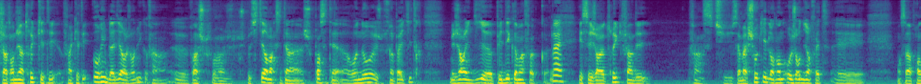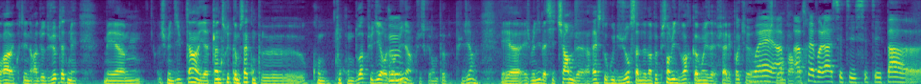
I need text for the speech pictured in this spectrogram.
j'ai entendu un truc qui était, enfin, qui était horrible à dire aujourd'hui. quoi. Enfin, euh, enfin, je, enfin, je, je peux citer, remarque, c'était un, je pense que c'était Renault, je me souviens pas du titre, mais genre il dit euh, PD comme un phoque. Quoi. Ouais. Et c'est genre le truc, enfin des, enfin tu- ça m'a choqué de l'entendre aujourd'hui en fait. Et bon, ça m'apprendra à écouter une radio de vieux peut-être, mais mais euh, je me dis putain, il y a plein de trucs comme ça qu'on peut, qu'on qu'on doit plus dire aujourd'hui, Mm. hein, puisqu'on peut plus dire. Et, euh, et je me dis bah si Charmed reste au goût du jour, ça me donne un peu plus envie de voir comment ils avaient fait à l'époque. euh, ouais, ap- après, voilà, c'était, c'était pas, euh,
